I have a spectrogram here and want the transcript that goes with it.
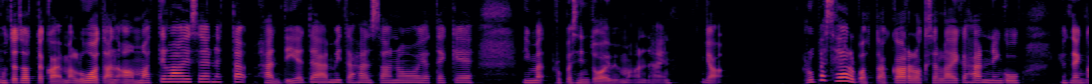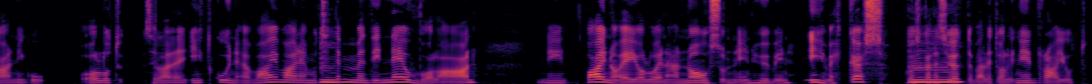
Mutta totta kai mä luotan ammattilaiseen, että hän tietää, mitä hän sanoo ja tekee, niin mä rupesin toimimaan näin. Ja rupesi helpottaa Karloksella, eikä hän niinku jotenkaan niinku ollut sellainen itkuinen ja vaivainen, mutta Mm. mm. sitten me mentiin neuvolaan, niin paino ei ollut enää noussut niin hyvin. Ihmekös, koska mm-hmm. ne Mhm. syöttövälit oli niin rajut.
